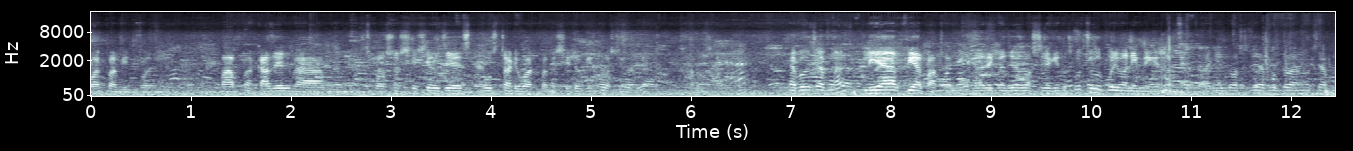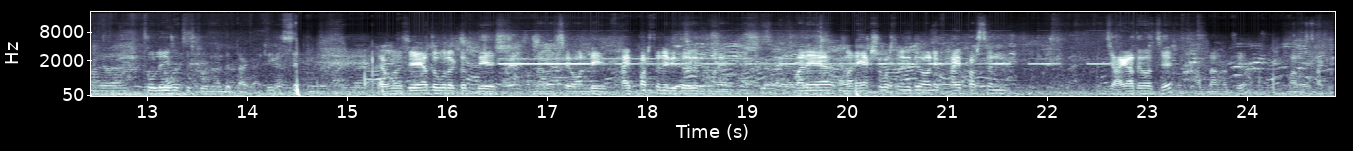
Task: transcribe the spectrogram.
ওয়ার্ক পারমিট বলেন বা কাজের পড়াশোনা শেষেও যে পোস্ট স্টাডি ওয়ার্ক পারমিট সেটাও কিন্তু অস্ট্রেলিয়াতে তারপর হচ্ছে আপনার ক্লিয়ার পিয়ার পাথর এখানে দেখবেন যে অস্ট্রেলিয়া কিন্তু প্রচুর পরিমাণ ইমিগ্রেশন তারা কিন্তু অস্ট্রেলিয়া বলতে পারেন হচ্ছে আপনার চলেই হচ্ছে স্টুডেন্টদের টাকা, ঠিক আছে? এখন হচ্ছে এত বড় একটা দেশ, আপনার হচ্ছে অনলি ফাইভ পার্সেন্টের ভিতরে মানে মানে মানে একশো পার্সেন্টের ভিতরে অনলি ফাইভ পার্সেন্ট জায়গাতে হচ্ছে, আপনার হচ্ছে মানুষ থাকে।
